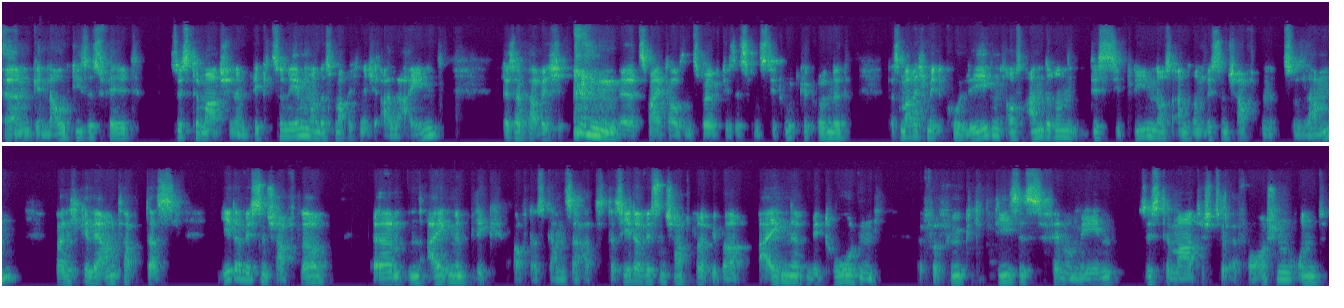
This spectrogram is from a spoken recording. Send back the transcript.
ähm, genau dieses Feld systematisch in den Blick zu nehmen. Und das mache ich nicht allein. Deshalb habe ich 2012 äh, dieses Institut gegründet. Das mache ich mit Kollegen aus anderen Disziplinen, aus anderen Wissenschaften zusammen, weil ich gelernt habe, dass jeder Wissenschaftler ähm, einen eigenen Blick auf das Ganze hat, dass jeder Wissenschaftler über eigene Methoden verfügt, dieses Phänomen systematisch zu erforschen. Und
